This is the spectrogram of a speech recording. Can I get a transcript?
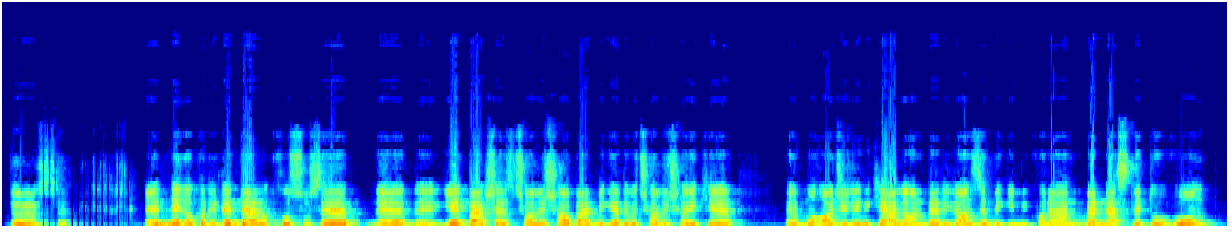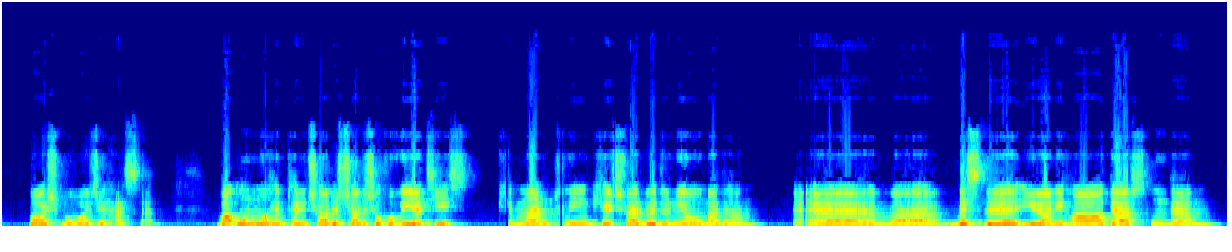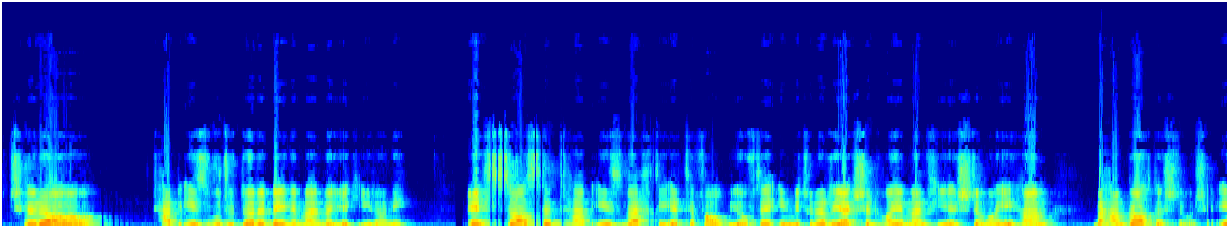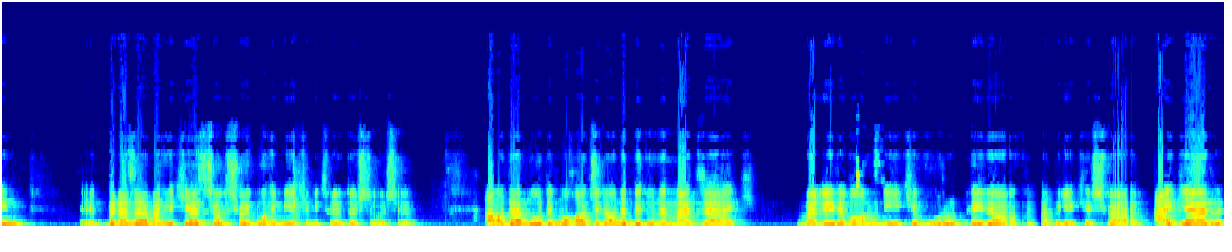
درسته. نگاه کنید در خصوص یک بخش از چالش ها برمیگرده به چالش هایی که مهاجرینی که الان در ایران زندگی می‌کنن و نسل دوم باش مواجه هستند و اون مهمترین چالش چالش هویتی است که من تو این کشور به دنیا اومدم و مثل ایرانی ها درس خوندم. چرا؟ تبعیض وجود داره بین من و یک ایرانی. احساس تبعیض وقتی اتفاق بیفته این می‌تونه ریاکشن های منفی اجتماعی هم به همراه داشته باشه. این به نظر من یکی از چالش های مهمیه که می‌تونه داشته باشه. اما در مورد مهاجران بدون مدرک و غیر قانونی که ورود پیدا به یک کشور اگر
